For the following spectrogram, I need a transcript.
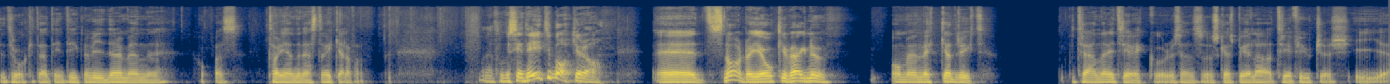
Det är tråkigt att det inte gick något vidare, men eh, hoppas tar igen det nästa vecka i alla fall. Men får vi se dig tillbaka då. Eh, snart då, jag åker iväg nu. Om en vecka drygt. Och tränar i tre veckor och sen så ska jag spela tre Futures i eh,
